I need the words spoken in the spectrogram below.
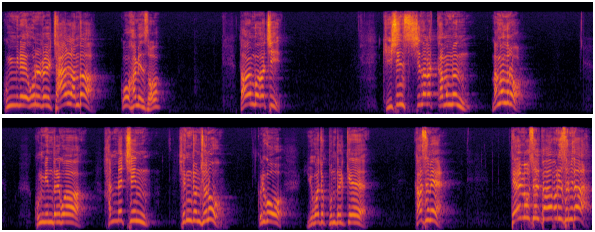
국민의 우려를 잘 안다고 하면서 다음과 같이 귀신 씨나라 까먹는 망언으로 국민들과 한 맺힌 생존 전후 그리고 유가족 분들께 가슴에 대못을 박아버렸습니다.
